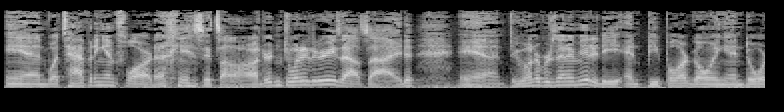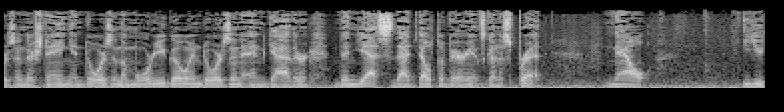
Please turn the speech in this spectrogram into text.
And what's happening in Florida is it's 120 degrees outside and 200% humidity, and people are going indoors and they're staying indoors. And the more you go indoors and, and gather, then yes, that Delta variant's going to spread. Now, you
